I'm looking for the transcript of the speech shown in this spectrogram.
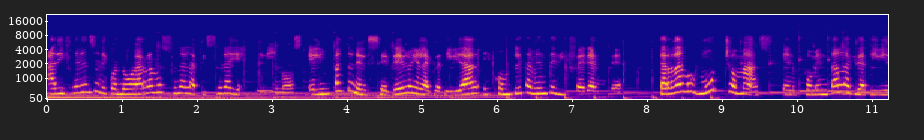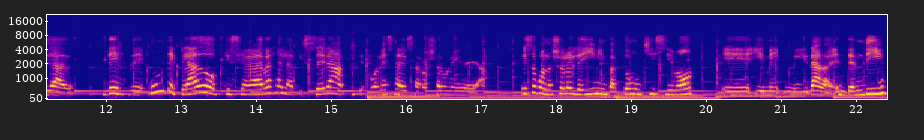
a diferencia de cuando agarramos una lapicera y escribimos, el impacto en el cerebro y en la creatividad es completamente diferente. Tardamos mucho más en fomentar la creatividad desde un teclado que si agarras la lapicera y te pones a desarrollar una idea. Eso cuando yo lo leí me impactó muchísimo eh, y me, nada, entendí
